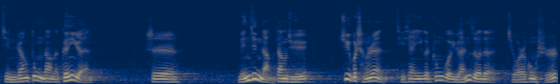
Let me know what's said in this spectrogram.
紧张动荡的根源，是民进党当局。拒不承认体现一个中国原则的“九二共识”，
